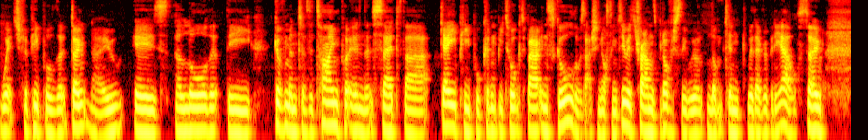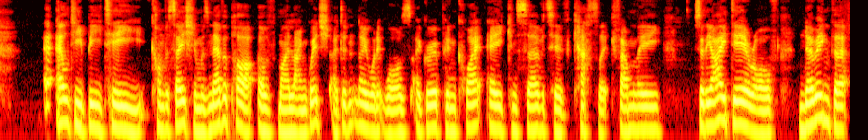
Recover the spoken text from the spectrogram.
which, for people that don't know, is a law that the government of the time put in that said that gay people couldn't be talked about in school. There was actually nothing to do with trans, but obviously we were lumped in with everybody else. So LGBT conversation was never part of my language. I didn't know what it was. I grew up in quite a conservative Catholic family. So the idea of knowing that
